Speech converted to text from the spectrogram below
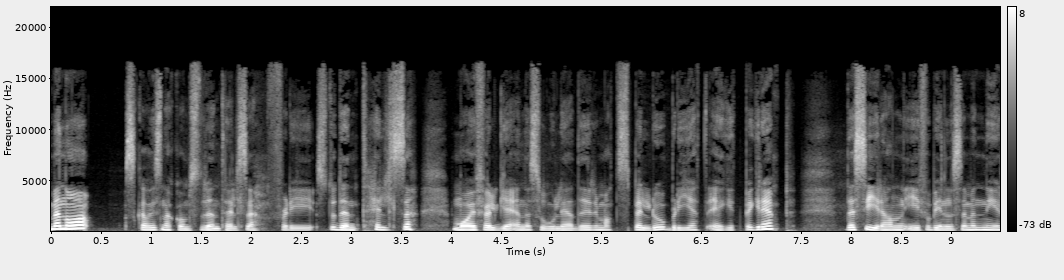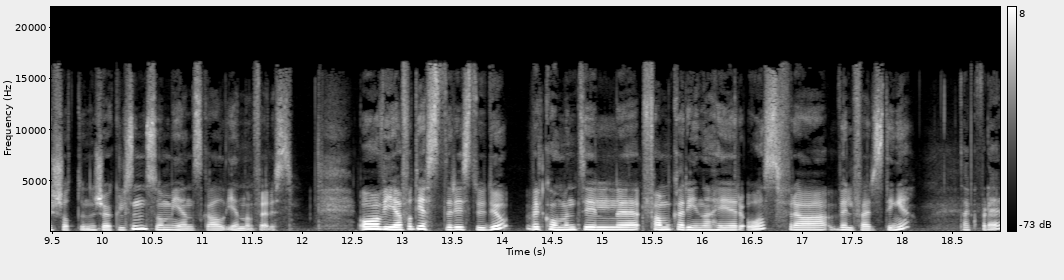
Men nå skal vi snakke om studenthelse, fordi studenthelse må ifølge NSO-leder Mats Beldo bli et eget begrep. Det sier han i forbindelse med den nye SHoT-undersøkelsen som igjen skal gjennomføres. Og vi har fått gjester i studio. Velkommen til eh, Fam Karina Heier Aas fra Velferdstinget. Takk for det.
